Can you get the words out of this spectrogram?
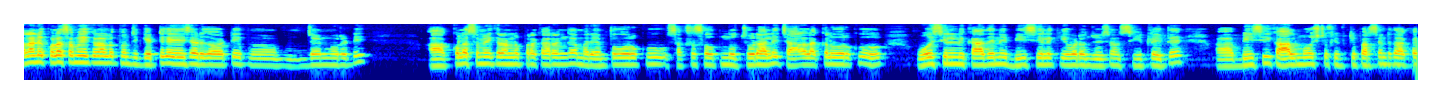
అలానే కుల సమీకరణాలు కొంచెం గట్టిగా చేశాడు కాబట్టి జగన్మోహన్ రెడ్డి ఆ కుల సమీకరణల ప్రకారంగా మరి ఎంతవరకు సక్సెస్ అవుతుందో చూడాలి. చాలా లెక్కల వరకు ఓసీలని కాదని బీసీలకి ఇవ్వడం చూసాం సీట్లు అయితే బీసీకి ఆల్మోస్ట్ 50% దాకా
